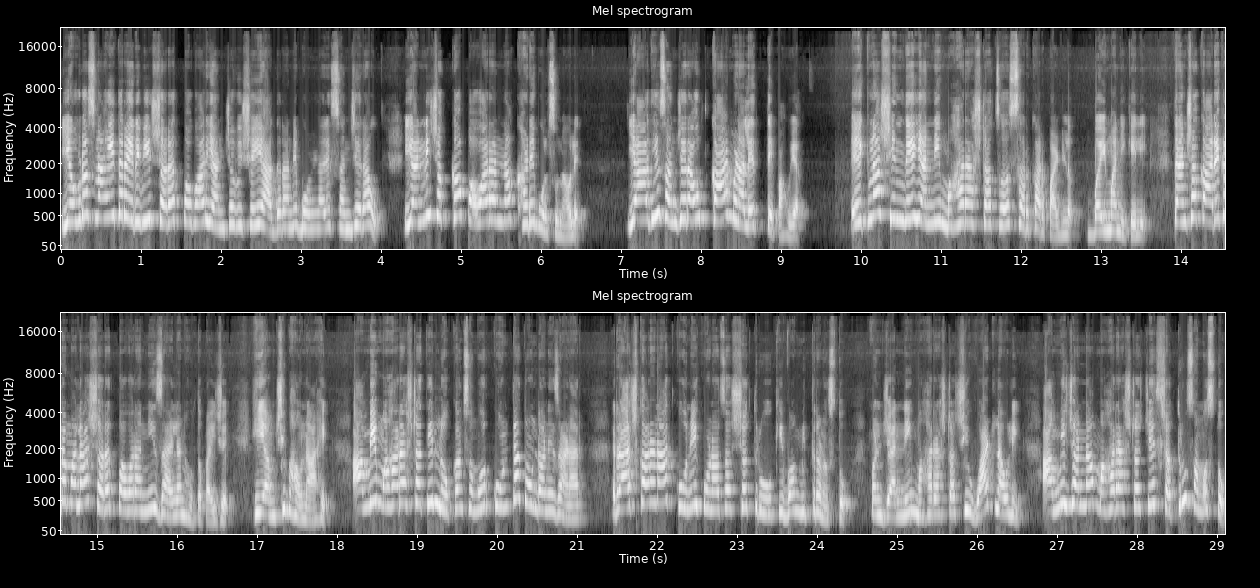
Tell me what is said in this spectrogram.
एवढंच नाही तर एरवी शरद पवार यांच्याविषयी आदराने बोलणारे संजय राऊत यांनी चक्क पवारांना खडे बोल सुनावले याआधी संजय राऊत काय म्हणाले ते पाहूयात. एकनाथ शिंदे यांनी महाराष्ट्राचं सरकार पाडलं बैमानी केली. त्यांच्या कार्यक्रमाला शरद पवारांनी जायला नव्हतं पाहिजे. ही आमची भावना आहे. आम्ही महाराष्ट्रातील लोकांसमोर कोणत्या तोंडाने जाणार? राजकारणात कोणी कोणाचा शत्रू किंवा मित्र नसतो. पण ज्यांनी महाराष्ट्राची वाट लावली आम्ही ज्यांना महाराष्ट्राचे शत्रू समजतो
